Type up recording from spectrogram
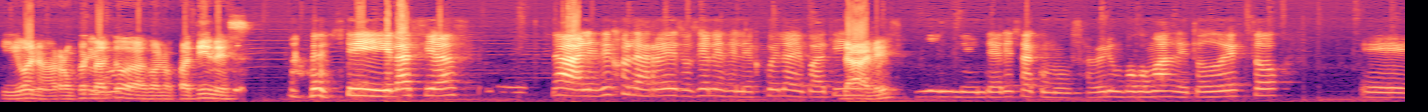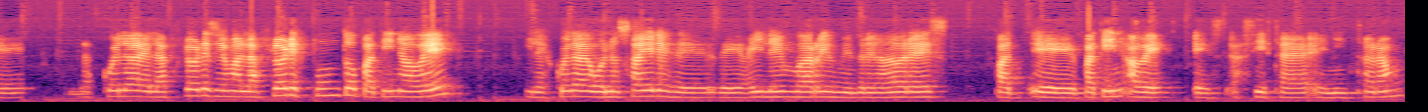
y bueno, a romperla toda con los patines. Sí, gracias. Nada, les dejo las redes sociales de la Escuela de Patines. Dale. Si les interesa como saber un poco más de todo esto. Eh, la Escuela de las Flores se llama lasflores.patina B y la Escuela de Buenos Aires de, de Ailén Barrios, mi entrenadora es eh, Patín AB, es, así está en Instagram.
